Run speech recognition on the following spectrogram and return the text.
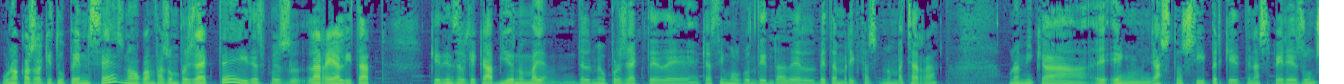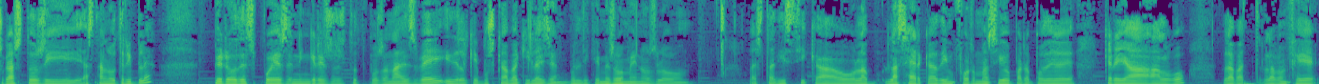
una cosa el que tu penses no, quan fas un projecte i després la realitat que dins del que cap jo no vaig, del meu projecte de, que estic molt contenta del Bed and Breakfast no em vaig xerrar una mica eh, en gastos sí perquè te n'esperes uns gastos i estan lo triple però després en ingressos tot pues, anaves bé i del que buscava aquí la gent. Vull dir que més o menys lo, l'estadística o la, la cerca d'informació per a poder crear algo la, la van fer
